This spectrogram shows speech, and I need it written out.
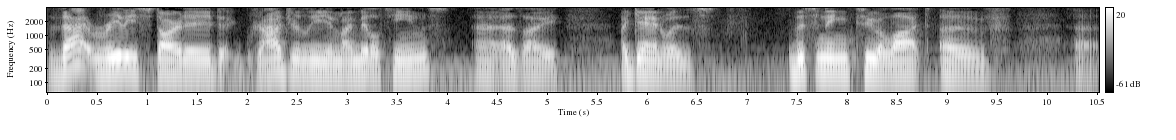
that really started gradually in my middle teens uh, as I, again, was listening to a lot of uh,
